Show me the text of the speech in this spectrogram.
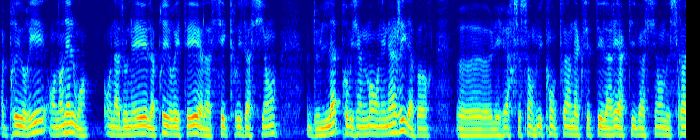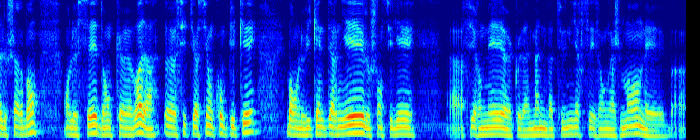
A priori, on en est loin. On a donné la priorité à la sécurisation de l'approvisionnement en énergie d'abord. Euh, les Verts se sont vus contraints d'accepter la réactivation de centrales de charbon, on le sait, donc euh, voilà, euh, situation compliquée. Bon, le week-end dernier, le chancelier a affirmé que l'Allemagne va tenir ses engagements, mais bah,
